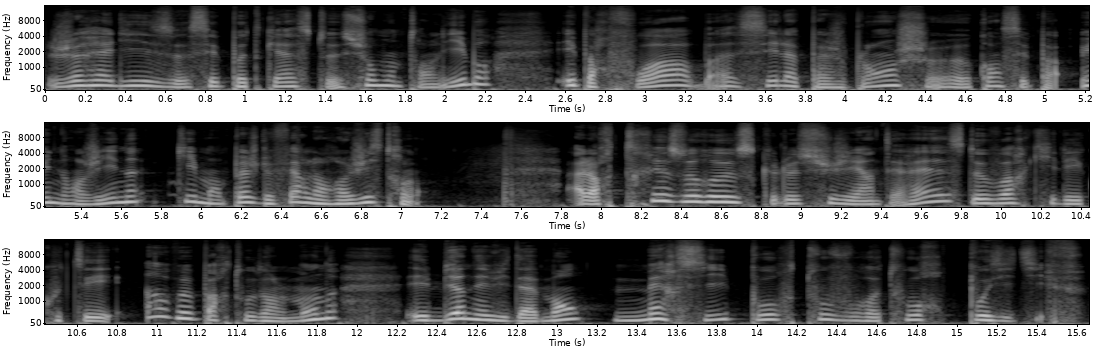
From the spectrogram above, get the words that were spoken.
Je réalise ces podcasts sur mon temps libre et parfois bah, c'est la page blanche euh, quand c'est pas une angine qui m'empêche de faire l'enregistrement. Alors très heureuse que le sujet intéresse, de voir qu'il est écouté un peu partout dans le monde et bien évidemment merci pour tous vos retours positifs.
